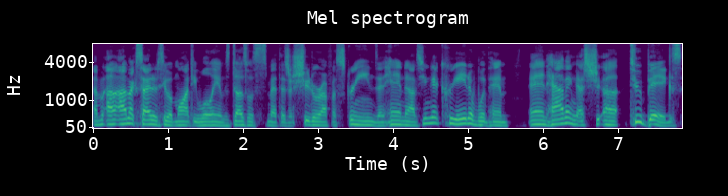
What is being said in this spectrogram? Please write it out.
I'm, I'm excited to see what Monty Williams does with Smith as a shooter off of screens and handoffs. You can get creative with him and having a sh- uh, two bigs.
